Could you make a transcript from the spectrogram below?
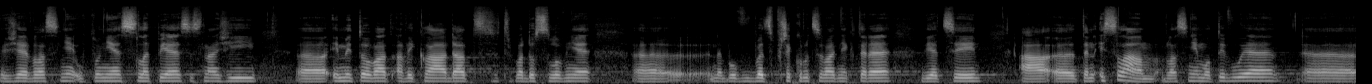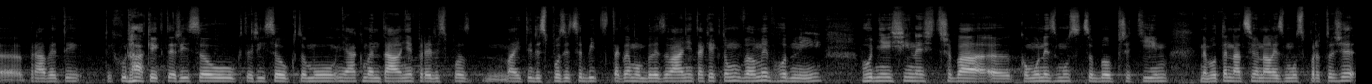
že vlastně úplně slepě se snaží eh, imitovat a vykládat třeba doslovně nebo vůbec překrucovat některé věci. A ten islám vlastně motivuje právě ty ty chudáky, kteří jsou, kteří jsou k tomu nějak mentálně predispoz, mají ty dispozice být takhle mobilizováni, tak je k tomu velmi vhodný, vhodnější než třeba eh, komunismus, co byl předtím, nebo ten nacionalismus, protože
